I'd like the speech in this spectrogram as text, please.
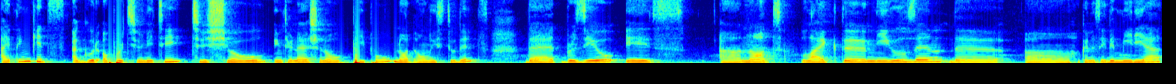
I think it's a good opportunity to show international people, not only students, that Brazil is uh, not like the news and the uh, how can I say the media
